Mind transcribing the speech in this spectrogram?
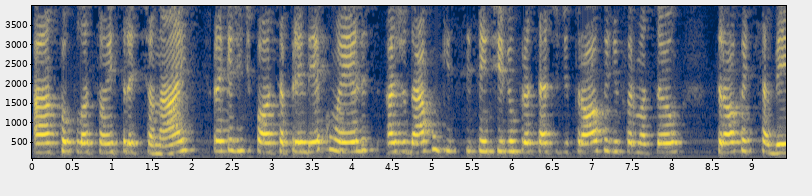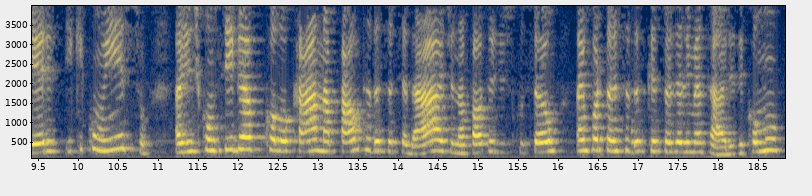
às populações tradicionais, para que a gente possa aprender com eles, ajudar com que se incentive um processo de troca de informação, troca de saberes e que com isso a gente consiga colocar na pauta da sociedade, na pauta de discussão, a importância das questões alimentares e como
